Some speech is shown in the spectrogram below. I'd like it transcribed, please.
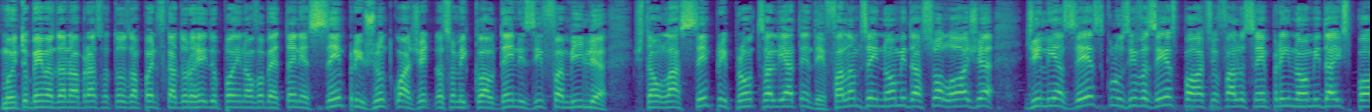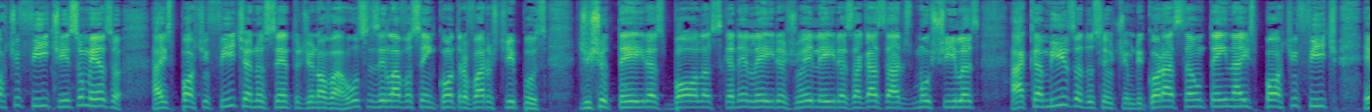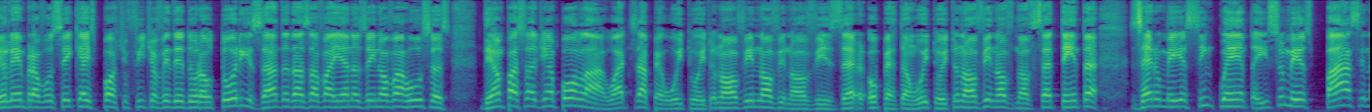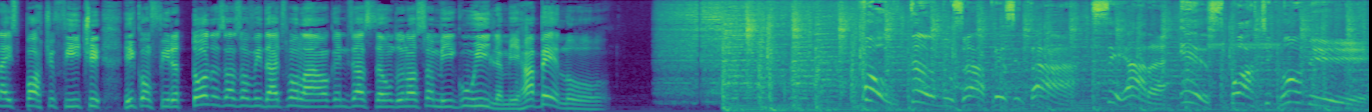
Muito bem, mandando um abraço a todos na Panificadora Rei do Pão em Nova Betânia, sempre junto com a gente, nosso amigo Claudenes e família, estão lá sempre prontos a lhe atender. Falamos em nome da sua loja de linhas exclusivas em esporte, eu falo sempre em nome da Sport Fit, isso mesmo. A Sport Fit é no centro de Nova Russas e lá você encontra vários tipos de chuteiras, bolas, caneleiras, joelheiras, agasalhos, mochilas, a camisa do seu time de coração tem na Sport Fit. Eu lembro a você que a Sport Fit é vendedora autorizada das Havaianas em Nova Russas. Dê uma passadinha por lá. O WhatsApp é 889-990, ou perdão, 889-9970-0650. Isso mesmo. Passe na Sport Fit e confira todas as novidades por lá. A organização do nosso amigo William Rabelo. Voltamos a apresentar Seara Esporte Clube.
